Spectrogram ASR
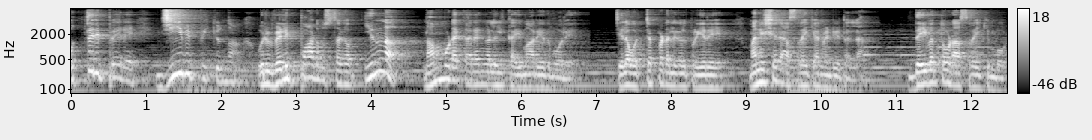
ഒത്തിരി പേരെ ജീവിപ്പിക്കുന്ന ഒരു വെളിപ്പാട് പുസ്തകം ഇന്ന് നമ്മുടെ കരങ്ങളിൽ കൈമാറിയതുപോലെ ചില ഒറ്റപ്പെടലുകൾ പ്രിയരെ മനുഷ്യരെ ആശ്രയിക്കാൻ വേണ്ടിയിട്ടല്ല. ദൈവത്തോട് ആശ്രയിക്കുമ്പോൾ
